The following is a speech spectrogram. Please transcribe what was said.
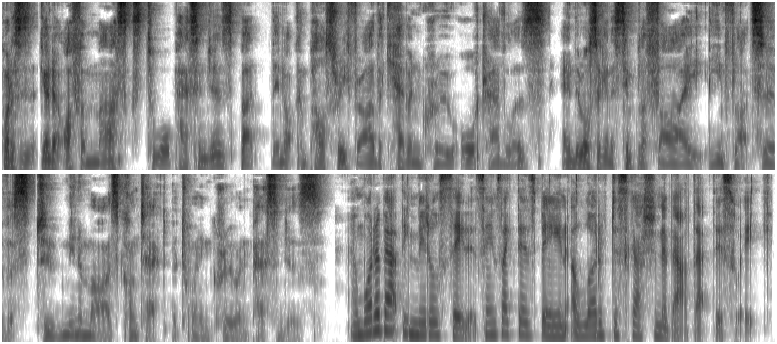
Qantas is going to offer masks to all passengers, but they're not compulsory for either cabin crew or travellers. And they're also going to simplify the in flight service to minimise contact between crew and passengers. And what about the middle seat? It seems like there's been a lot of discussion about that this week.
